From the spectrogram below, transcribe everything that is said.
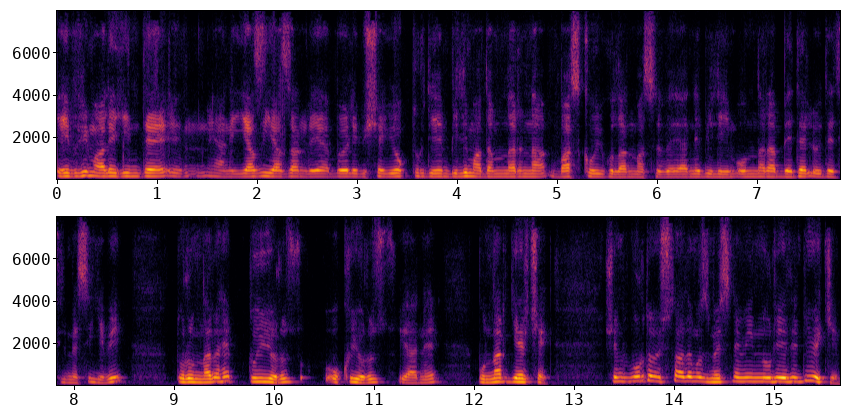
evrim aleyhinde yani yazı yazan veya böyle bir şey yoktur diyen bilim adamlarına baskı uygulanması veya ne bileyim onlara bedel ödetilmesi gibi durumları hep duyuyoruz, okuyoruz. Yani bunlar gerçek. Şimdi burada üstadımız Mesnevi Nuriye'de diyor ki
